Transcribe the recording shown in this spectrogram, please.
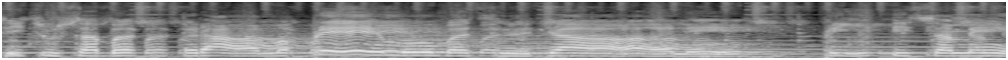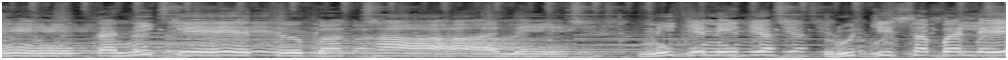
शिशु सब राम प्रेम बस जाने प्रीति समेत निकेत बखाने निज निज रुचि सबले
